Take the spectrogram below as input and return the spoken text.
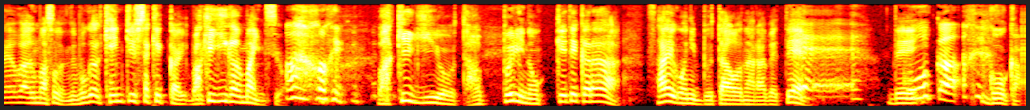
れはうまそうだね。僕が研究した結果わけぎがうまいんですよ。あはい。わけぎをたっぷり乗っけてから最後に豚を並べてへでえ豪華。豪華。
